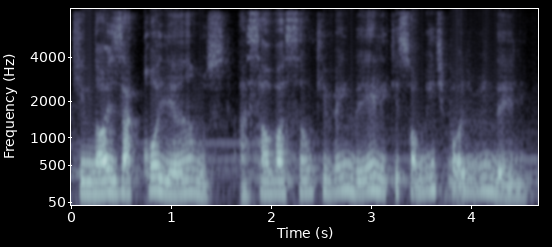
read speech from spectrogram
que nós acolhamos a salvação que vem dele, que somente pode vir dele?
